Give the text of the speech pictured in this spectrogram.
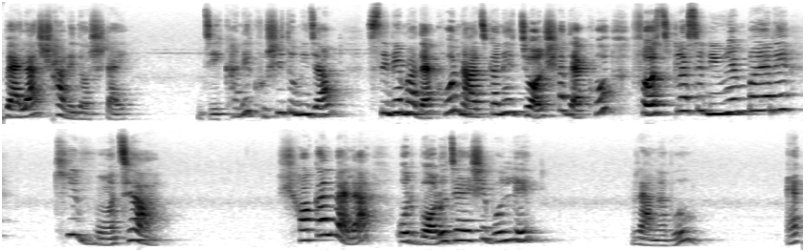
বেলা সাড়ে দশটায়। যেখানে খুশি তুমি যাও। সিনেমা দেখো, নাচ গানের জলসা দেখো ফার্স্ট ক্লাসে নিউ এম্পায়ারে কি মজা! সকালবেলা ওর বড় যা এসে বললে রাঙাবো এক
